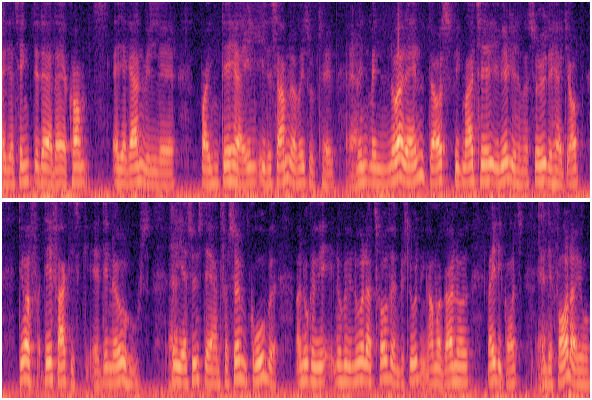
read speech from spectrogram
at jeg tænkte det der, da jeg kom, at jeg gerne ville øh, bringe det her ind i det samlede Rigshospital. Ja. Men, men noget af det andet, der også fik mig til i virkeligheden at søge det her job, det, var, det er faktisk øh, det Nøvehus. Ja. Fordi jeg synes, det er en forsømt gruppe, og nu, kan vi, nu, kan vi, nu er der truffet en beslutning om at gøre noget rigtig godt. Ja. Men det fordrer jo,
